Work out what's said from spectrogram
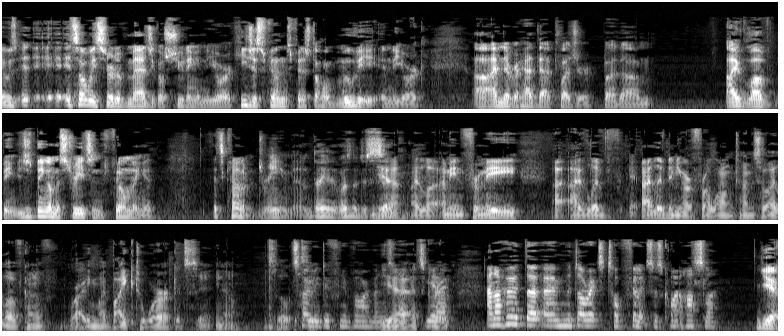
it was. It, it, it's always sort of magical shooting in New York. He just finished finished a whole movie in New York. Uh, I've never had that pleasure, but um, I love being just being on the streets and filming it. It's kind of a dream, man. Don't Wasn't it just sick? Yeah, I love. I mean, for me, I, I've lived. I lived in New York for a long time, so I love kind of riding my bike to work. It's you know, it's a, it's a- Totally different environment, isn't Yeah, it? it's great. And I heard that um, the director, Todd Phillips, was quite a hustler. Yeah.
